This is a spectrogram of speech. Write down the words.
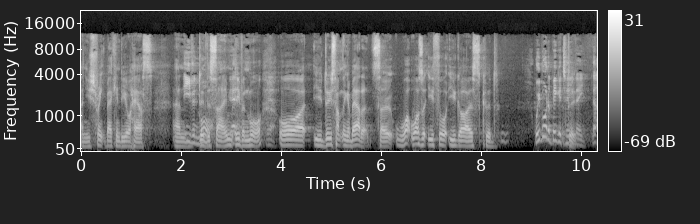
and you shrink back into your house and Even do more. the same, Yeah. even more, Yeah. or you do something about it. So what was it you thought you guys could? We bought a bigger TV. No,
